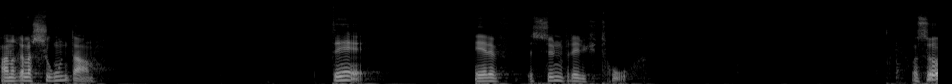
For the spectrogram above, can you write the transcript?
ha en relasjon til ham det er det synd fordi du ikke tror. Og så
